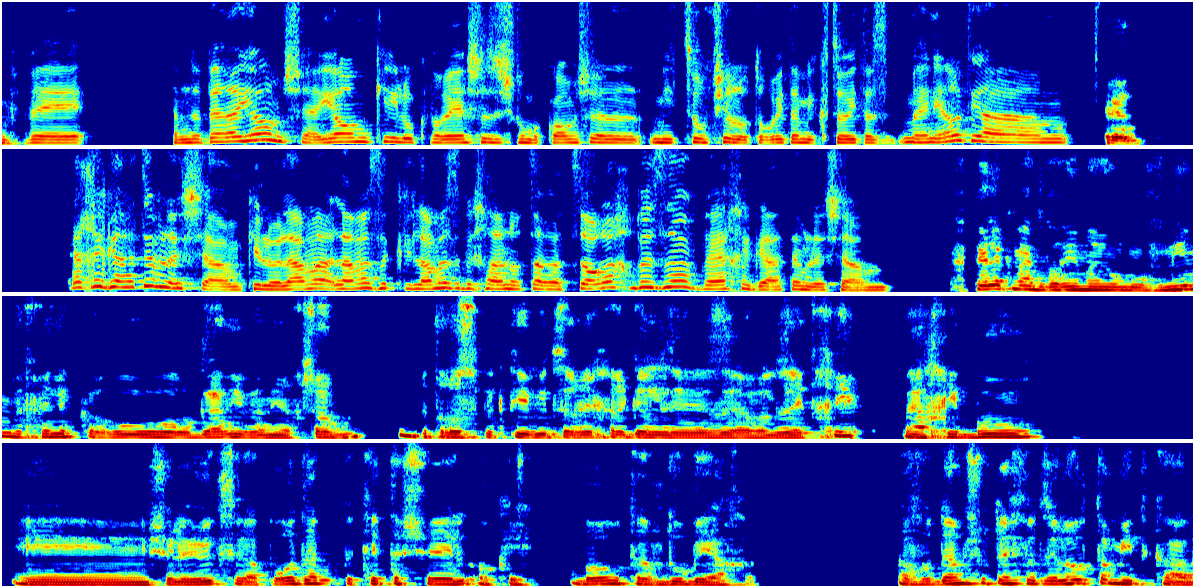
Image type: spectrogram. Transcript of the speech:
ואתה מדבר היום, שהיום כאילו כבר יש איזשהו מקום של מיצוב של אוטוריטה מקצועית, אז מעניין אותי, כן. איך הגעתם לשם? כאילו, למה, למה, זה, למה זה בכלל נוצר הצורך בזה, ואיך הגעתם לשם? חלק מהדברים היו מובנים וחלק קרו אורגני, ואני עכשיו ברטרוספקטיבי צריך רגע לזה, אבל זה התחיל מהחיבור אה, של ה-UX וה product בקטע של, אוקיי, בואו תעבדו ביחד. עבודה משותפת זה לא תמיד קל,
